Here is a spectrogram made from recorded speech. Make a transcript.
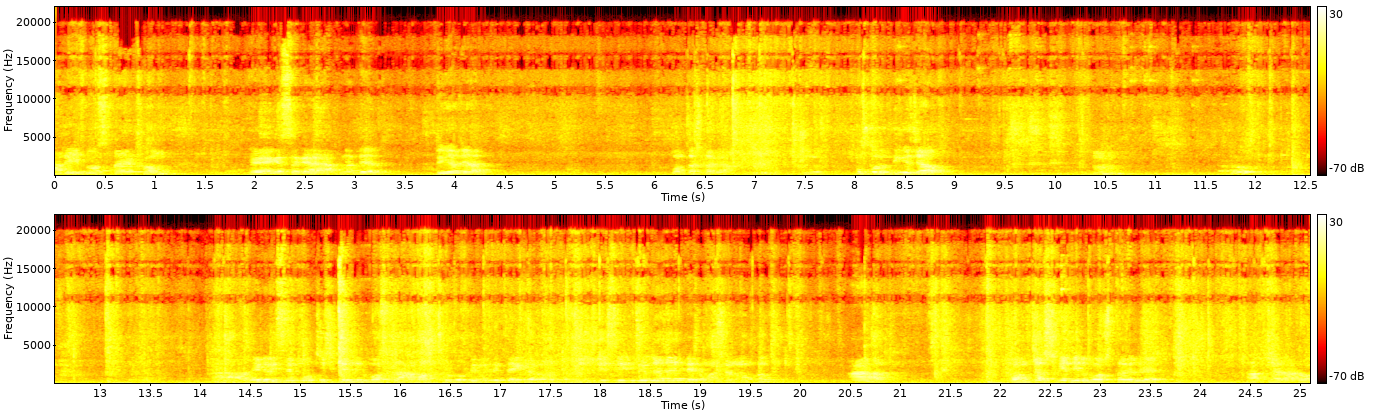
আর এই বস্তা এখন হয়ে গেছে গা আপনাদের দুই হাজার পঞ্চাশ টাকা। উপরের দিকে যাও। হুম। তো, আর এটা হচ্ছে পঁচিশ কেজির বস্তা আমার ছোট ফ্যামিলিতে, এই কারণে কেজি যায় দেড় মাসের মতো। আর পঞ্চাশ কেজির বস্তা হইলে আপনার আরও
